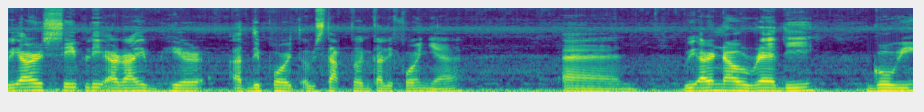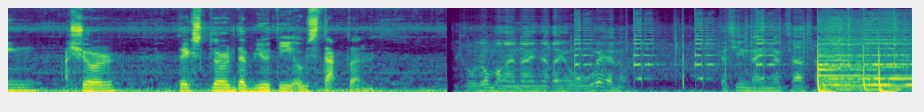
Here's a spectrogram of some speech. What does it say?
We are safely arrived here at the port of Stockton, California and we are now ready going ashore to explore the beauty of Stockton. Siguro mga 9 na kayo uuwi, ano? Kasi 9 nagsasabi.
